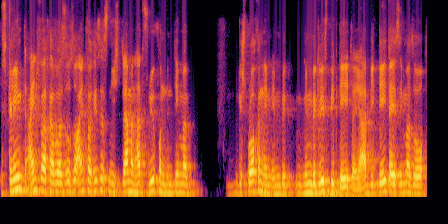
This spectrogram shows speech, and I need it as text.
es klingt einfach, aber so, so einfach ist es nicht. Klar, man hat früher von dem Thema gesprochen im, im, Be im Begriff Big Data. Ja, Big Data ist immer so,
